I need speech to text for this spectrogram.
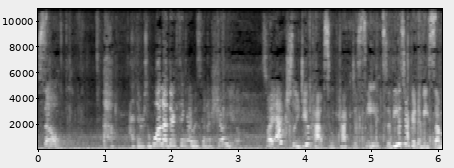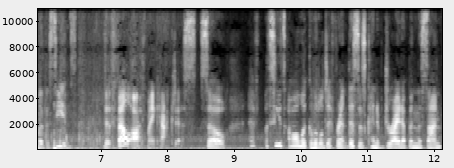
So there's one other thing I was gonna show you. So I actually do have some cactus seeds. So these are gonna be some of the seeds that fell off my cactus. So the seeds all look a little different. This is kind of dried up in the sun,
